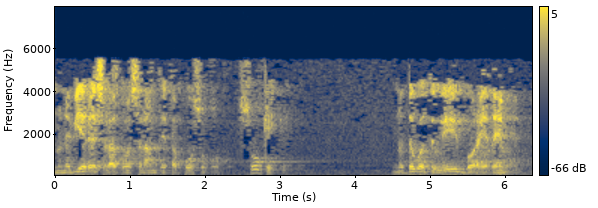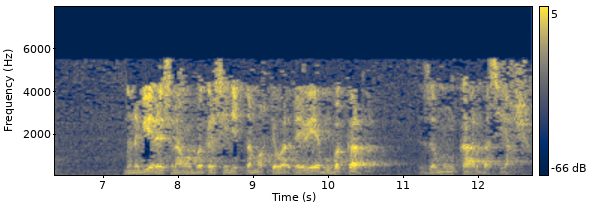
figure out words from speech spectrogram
نو نبی علیه الصلاۃ والسلام ته تاسو کو سوکې نو دوته وی بوریدم نو نبی علیہ السلام ابوبکر صدیق ته مخ کې ورته وی ابوبکر زمون کار بس یخ شو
